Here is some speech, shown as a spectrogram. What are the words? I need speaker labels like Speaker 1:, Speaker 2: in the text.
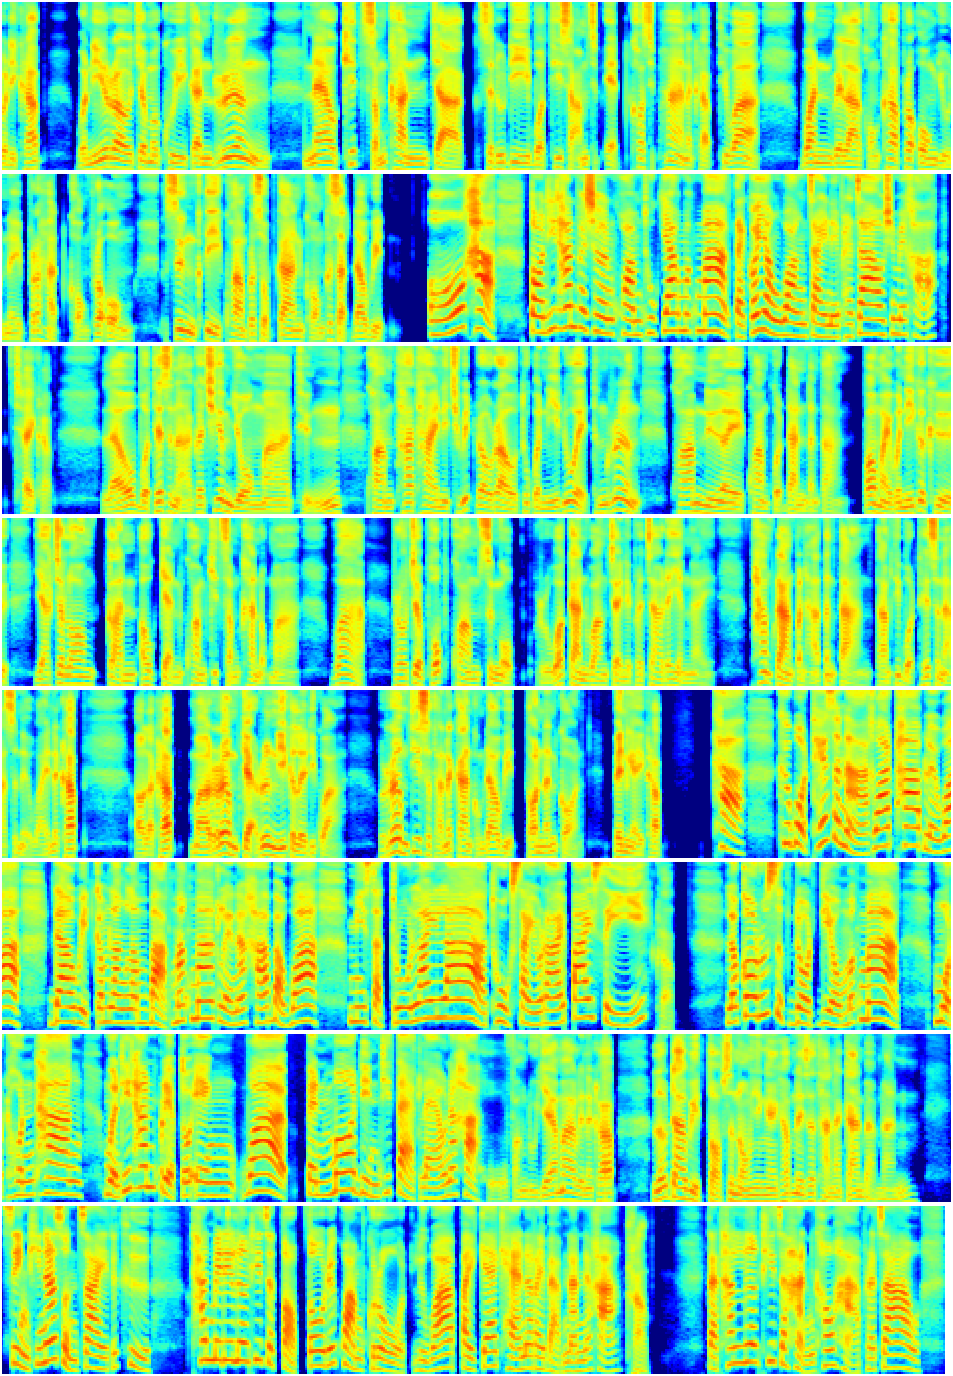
Speaker 1: สวัสดีครับ วันนี้เราจะมาคุยกันเรื่อง แนวคิดสำคัญจากสดุดีบทที่ 31 ข้อ 15 นะครับ ที่ว่าวันเวลาของข้าพระองค์อยู่ในพระหัตถ์ของพระองค์ ซึ่งตีความประสบการณ์ของกษัตริย์ดาวิด
Speaker 2: อ๋อค่ะ ตอนที่ท่านเผชิญความทุกข์ยากมาก ๆ แต่ก็ยังวางใจในพระเจ้าใช่ไหมคะ
Speaker 1: ใช่ครับ แล้วบทเทศนาก็เชื่อมโยงมาถึงความท้าทายในชีวิตเราๆทุกวันนี้ด้วย ทั้งเรื่องความเหนื่อยความกดดันต่างๆ เป้าหมายวันนี้ก็คือ อยากจะลองกลั่นเอาแก่นความคิดสำคัญออกมา ว่าเราจะพบความสงบ หรือว่าการวางใจในพระเจ้าได้อยังไง ท่ามกลางปัญหาต่างๆ ตามที่บทเทศนาเสนอไว้นะครับ เอาละครับ มาเริ่มแกะเรื่องนี้กันเลยดีกว่า เริ่มที่สถานการณ์ของดาวิดตอนนั้นก่อน เป็นไงครับ
Speaker 2: ค่ะ คือบทเทศนาวาดภาพเลยว่า ดาวิดกำลังลำบากมาก ๆ เลยนะคะ แบบว่ามีศัตรูไล่ล่า ถูกใส่ร้ายป้ายสี
Speaker 1: ครับ
Speaker 2: แล้วก็รู้สึกโดดเดี่ยวมาก ๆ หมดหนทาง เหมือนที่ท่านเปรียบตัวเองว่าเป็นหม้อดินที่แตกแล้วนะคะ
Speaker 1: โห ฟังดูแย่มากเลยนะครับ
Speaker 3: แล้วดาวิดตอบสนองยังไงครับในสถานการณ์แบบนั้น
Speaker 2: สิ่งที่น่าสนใจก็คือ ท่านไม่ได้เลือกที่จะตอบโต้ด้วยความโกรธ หรือว่าไปแก้แค้นอะไรแบบนั้นนะคะ
Speaker 3: ครับ
Speaker 2: แต่ท่านเลือกที่จะหันเข้าหาพระเจ้า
